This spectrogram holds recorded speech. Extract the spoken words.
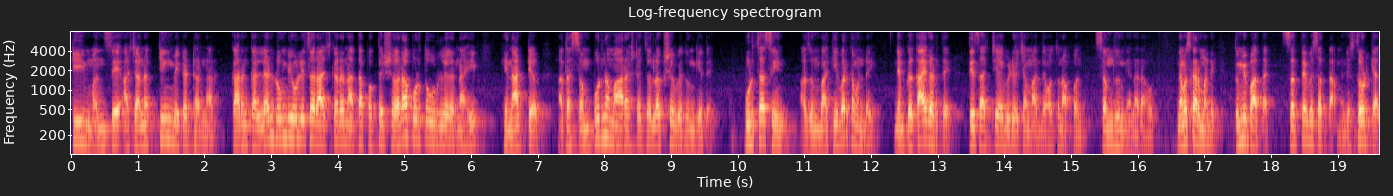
की मनसे अचानक किंग मेकर ठरणार? कारण कल्याण डोंबिवलीचं राजकारण आता फक्त शहरापुरतं उरलेलं नाही हे नाट्य आता संपूर्ण महाराष्ट्राचं लक्ष वेधून घेते. पुढचा सीन अजून बाकी बरं का मंडई नेमकं काय घडतंय? तेच आजच्या या व्हिडिओच्या माध्यमातून आपण समजून घेणार आहोत. नमस्कार मंडळी तुम्ही पाहताय सत्य पे सत्ता म्हणजे थोडक्यात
